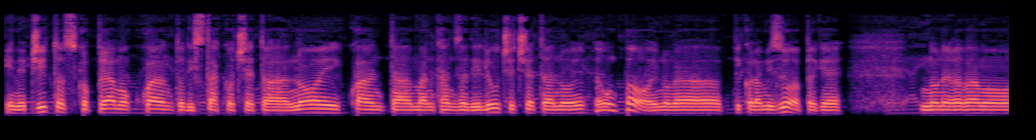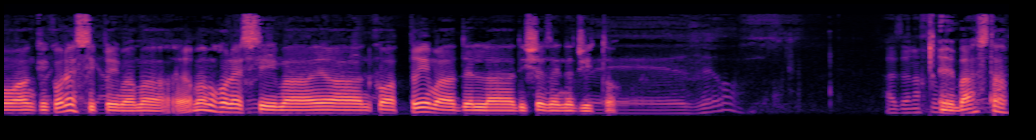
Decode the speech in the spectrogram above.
In Egitto scopriamo quanto distacco c'è tra noi, quanta mancanza di luce c'è tra noi, per un po', in una piccola misura, perché non eravamo anche connessi prima, ma eravamo connessi, ma era ancora prima della discesa in Egitto. E basta?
